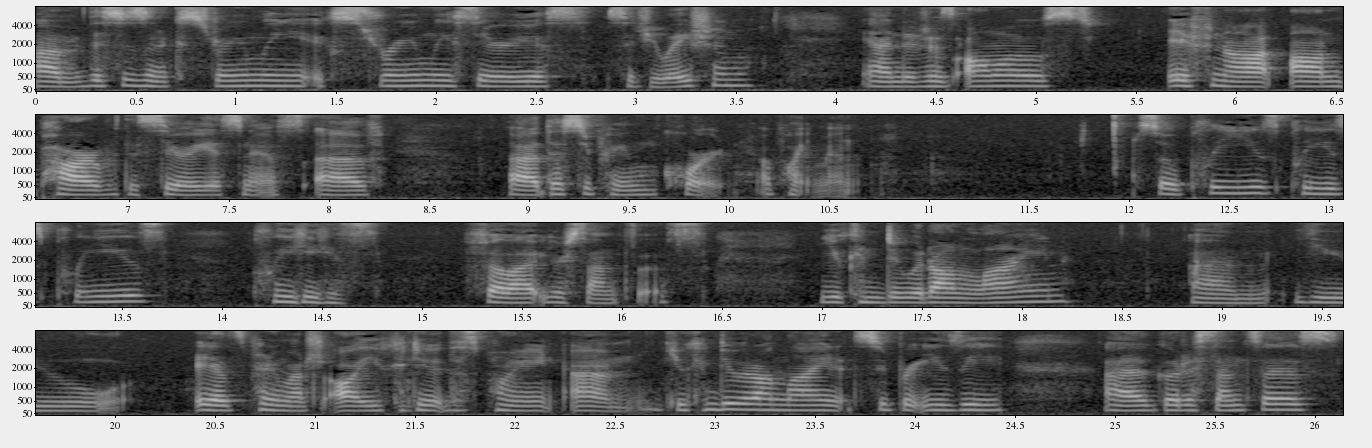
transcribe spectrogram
Um, this is an extremely, extremely serious situation and it is almost, if not on par with the seriousness of uh, the Supreme Court appointment. So please, please, please, please fill out your census. You can do it online. Um, you it's pretty much all you can do at this point. Um, you can do it online. It's super easy. Uh, go to census.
